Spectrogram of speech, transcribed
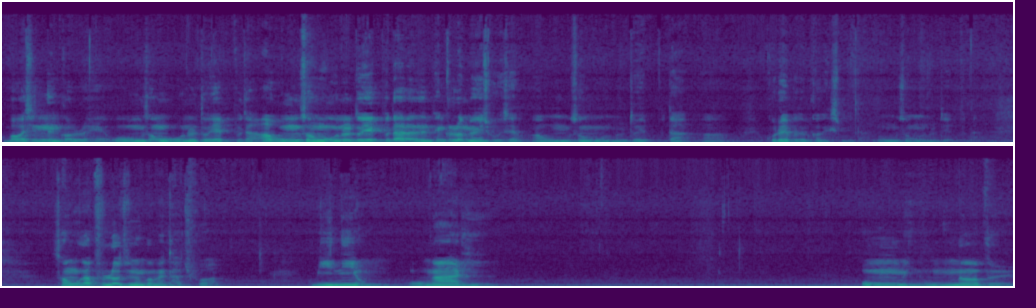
멋있는 걸로 해요. 옹성우 오늘도 예쁘다. 아 옹성우 오늘도 예쁘다라는 팬클럽 명이 좋으세요? 아 옹성우 오늘도 예쁘다. 아 고려해 보도록 하겠습니다. 옹성우 오늘도 예쁘다. 성우가 불러주는 거면 다 좋아. 미니용, 옹아리, 옹민, 옹러블,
